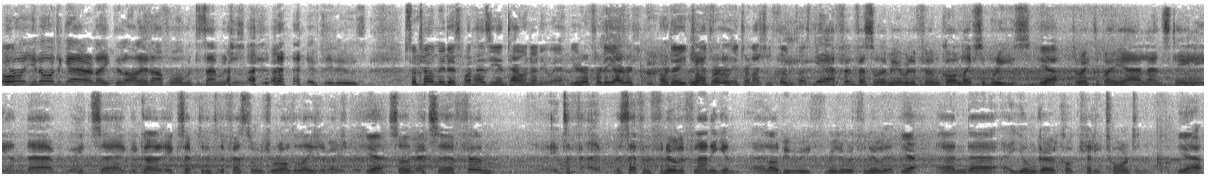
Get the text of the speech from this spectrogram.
know, you know what the guy are like, they'll all head off home with the sandwiches if they lose. So tell me this: what has you in town anyway? You're here for the Irish or the here Toronto for- International Film Festival? Yeah, film festival. I'm here with a film called Life's a Breeze. Yeah. Directed by uh, Lance Daly, and uh, it's uh, it got accepted into the festival, which we're all delighted about. Yeah. So it's a film. It's a set from Fionnula Flanagan. A lot of people will be familiar with Fionnula. Yeah. And uh, a young girl called Kelly Thornton. Yeah.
